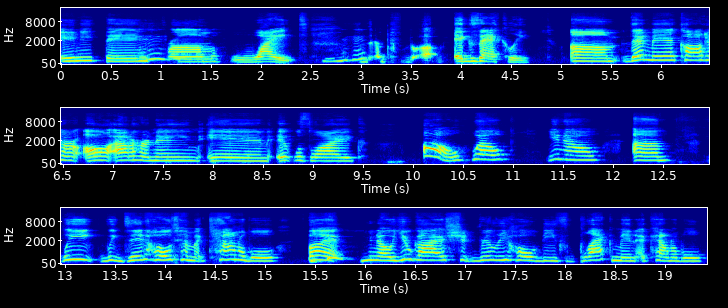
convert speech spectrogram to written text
anything Mhm. from white. Mhm. Uh, exactly. Um, that man called her all out of her name, and it was like, oh well, you know, um, we we did hold him accountable, but you know, you guys should really hold these black men accountable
